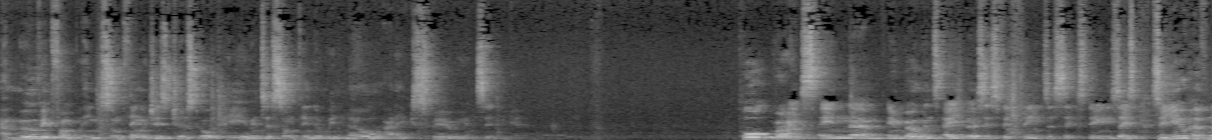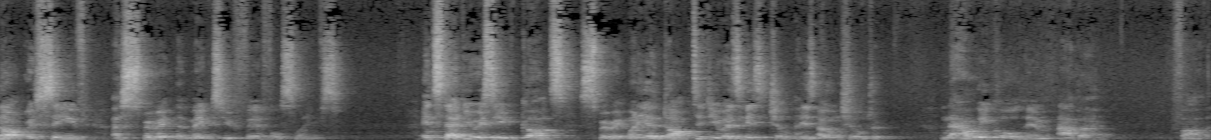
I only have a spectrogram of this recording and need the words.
and move it from being something which is just up here into something that we know and experience in here. Paul writes in, um, in Romans 8, verses 15 to 16, he says, So you have not received a spirit that makes you fearful slaves. Instead, you received God's spirit when he adopted you as his, his own children. Now we call him Abba, Father.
